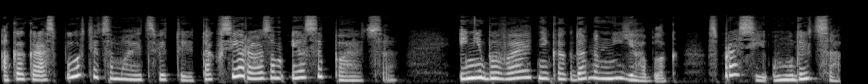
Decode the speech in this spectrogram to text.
а как распустятся мои цветы, так все разом и осыпаются. И не бывает никогда нам ни яблок. Спроси у мудреца,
